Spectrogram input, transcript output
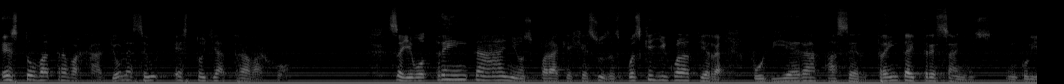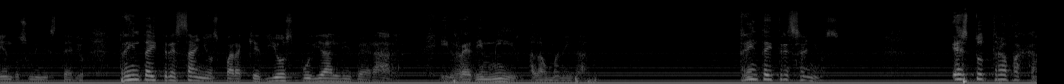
Esto va a trabajar. Yo le aseguro, esto ya trabajó. Se llevó 30 años para que Jesús, después que llegó a la tierra, pudiera hacer 33 años, incluyendo su ministerio. 33 años para que Dios pudiera liberar y redimir a la humanidad. 33 años. Esto trabaja.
